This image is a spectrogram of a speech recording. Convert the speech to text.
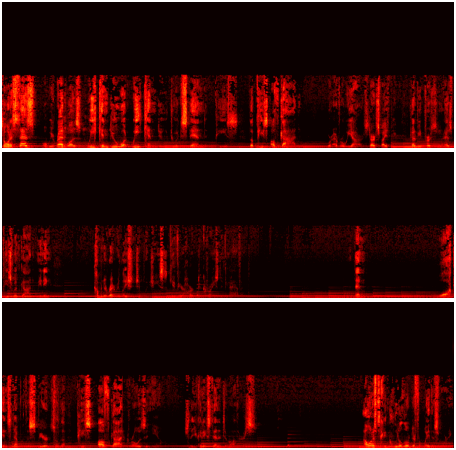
So, what it says, what we read was, we can do what we can do to extend the peace of God, wherever we are. It starts by got to be a person who has peace with God, meaning come into right relationship with Jesus. Give your heart to Christ if you haven't. Then walk in step with the Spirit so the peace of God grows in you so that you can extend it to others. I want us to conclude a little different way this morning.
